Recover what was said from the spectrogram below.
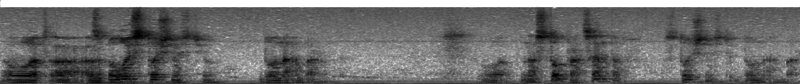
вот, э, сбылось с точностью до наоборот. Вот, на сто процентов с точностью до наоборот.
